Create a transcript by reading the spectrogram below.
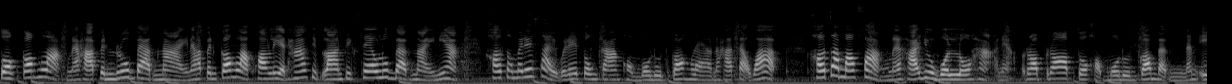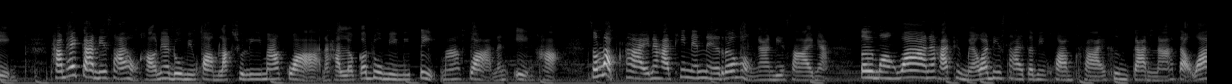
ตัวกล้องหลักนะคะ เป็นรูปแบบไหนนะคะเป็นกล้องหลักความละเอียด 50 ล้านพิกเซลรูปแบบไหนเนี่ยเขาจะไม่ได้ใส่ไว้ในตรงกลางของโมดูลกล้องแล้วนะคะ แต่ว่า เขาจะมาฝังนะคะอยู่บนโลหะเนี่ยรอบๆ ตัวของโมดูลกล้องแบบนี้นั่นเองทำให้การดีไซน์ของเขาเนี่ยดูมีความลักชัวรี่มากกว่านะคะแล้วก็ดูมีมิติมากกว่านั่นเองค่ะสำหรับใครนะคะที่เน้นในเรื่องของงานดีไซน์เนี่ยเตยมองว่านะคะถึงแม้ว่าดีไซน์จะมีความคล้ายคลึงกันนะ แต่ว่า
